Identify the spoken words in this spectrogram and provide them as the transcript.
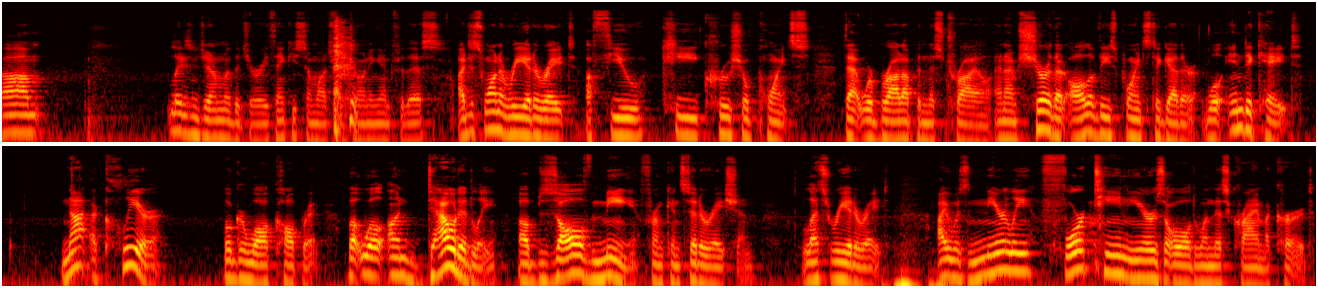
Um, ladies and gentlemen of the jury, thank you so much for joining in for this. I just want to reiterate a few key, crucial points that were brought up in this trial, and I'm sure that all of these points together will indicate not a clear booger wall culprit, but will undoubtedly absolve me from consideration. Let's reiterate. I was nearly 14 years old when this crime occurred.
